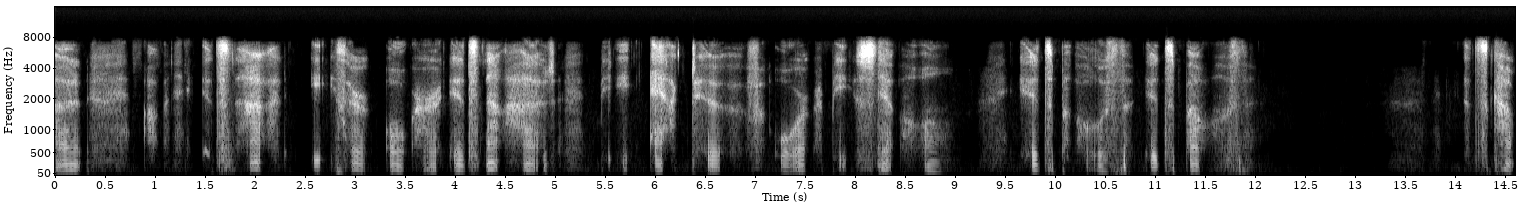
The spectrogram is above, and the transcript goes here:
not. Uh, it's not either or. It's not be active or be still. It's both. It's both. It's come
